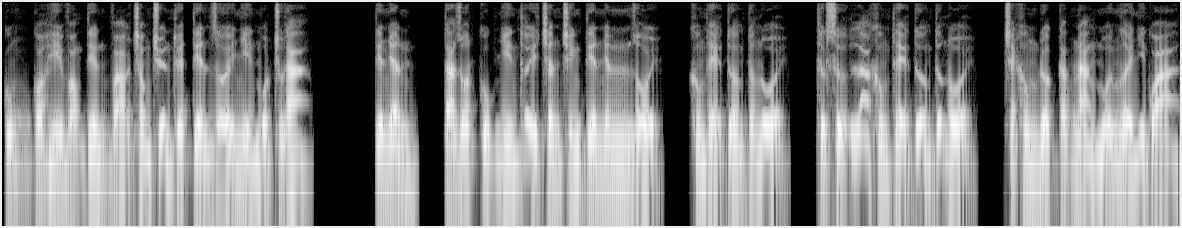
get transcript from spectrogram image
cũng có hy vọng tiến vào trong truyền thuyết tiên giới nhìn một chút ta. Tiên nhân, ta rốt cục nhìn thấy chân chính tiên nhân rồi, không thể tưởng tượng nổi, thực sự là không thể tưởng tượng nổi, trách không được các nàng mỗi người nhìn qua,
